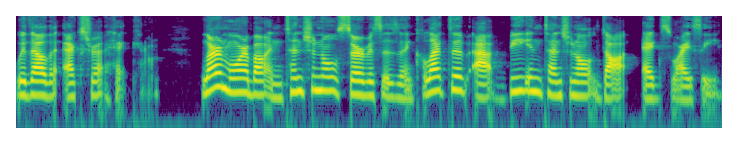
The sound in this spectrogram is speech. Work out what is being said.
without the extra headcount. Learn more about intentional services and collective at beintentional.xyz.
